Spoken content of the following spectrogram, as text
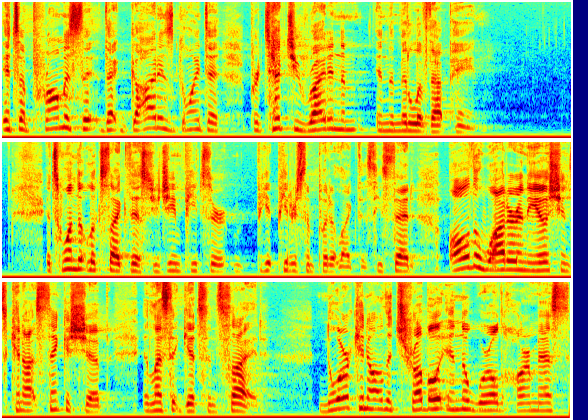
It's a promise that, that God is going to protect you right in the, in the middle of that pain. It's one that looks like this. Eugene Peterson put it like this He said, All the water in the oceans cannot sink a ship unless it gets inside, nor can all the trouble in the world harm us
